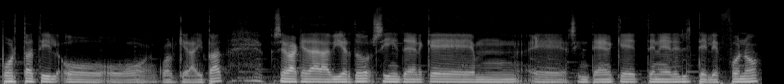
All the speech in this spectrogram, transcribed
portátil o, en cualquier iPad, se va a quedar abierto sin tener que em, eh, sin tener que tener el teléfono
